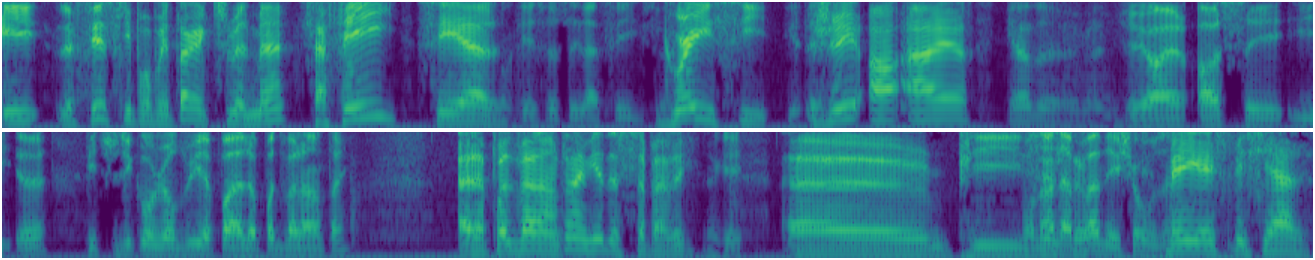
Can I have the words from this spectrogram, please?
Et le fils qui est propriétaire actuellement, sa fille, c'est elle. OK, ça, c'est la fille, ça. Gracie. G-A-R. Euh, G-R-A-C-I-E. Puis tu dis qu'aujourd'hui, il n'a pas de Valentin? elle a pas de Valentin, elle vient de se séparer. OK. Euh, puis On en ça. apprend des choses. hein? Mais elle est spéciale.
